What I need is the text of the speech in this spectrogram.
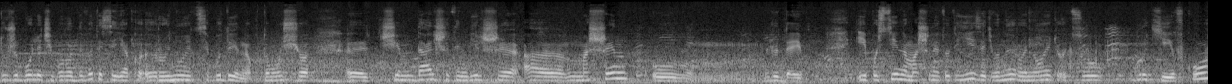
Дуже боляче було дивитися, як руйнується будинок, тому що е, чим далі, тим більше машин у людей. І постійно машини тут їздять, вони руйнують оцю бруківку.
